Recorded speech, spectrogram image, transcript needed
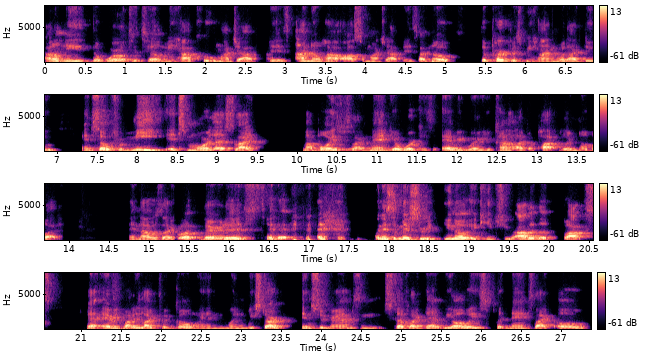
I don't need the world to tell me how cool my job is. I know how awesome my job is. I know the purpose behind what I do. And so for me, it's more or less like my boys was like, man, your work is everywhere. You're kind of like a popular nobody. And I was like, well, there it is. and, and, it's a mystery. You know, it keeps you out of the box that everybody like to go in. When we start Instagrams and stuff like that, we always put names like, oh,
